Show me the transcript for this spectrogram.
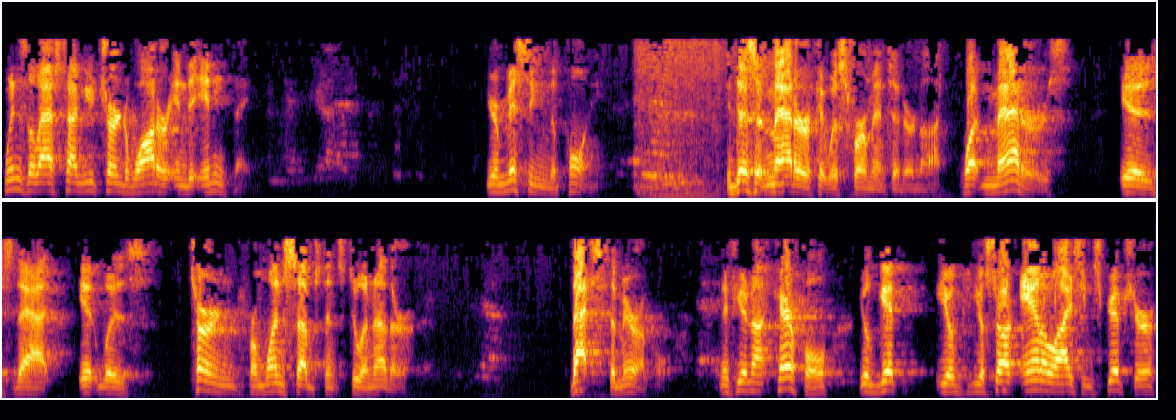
When's the last time you turned water into anything? You're missing the point. It doesn't matter if it was fermented or not. What matters is that it was turned from one substance to another. That's the miracle. And if you're not careful, you'll get, you'll, you'll start analyzing scripture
